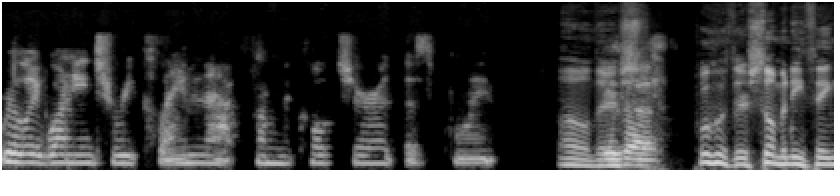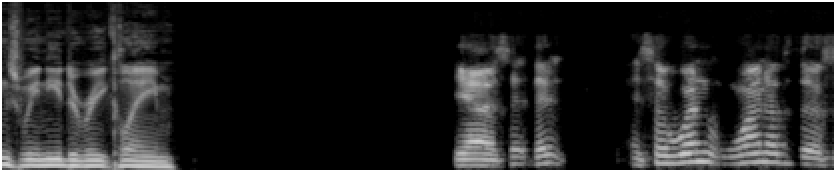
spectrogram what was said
really wanting to reclaim that from the culture at this point Oh, there's There's ooh, there's so many things we need to reclaim. Yeah, so there, and so one one of the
